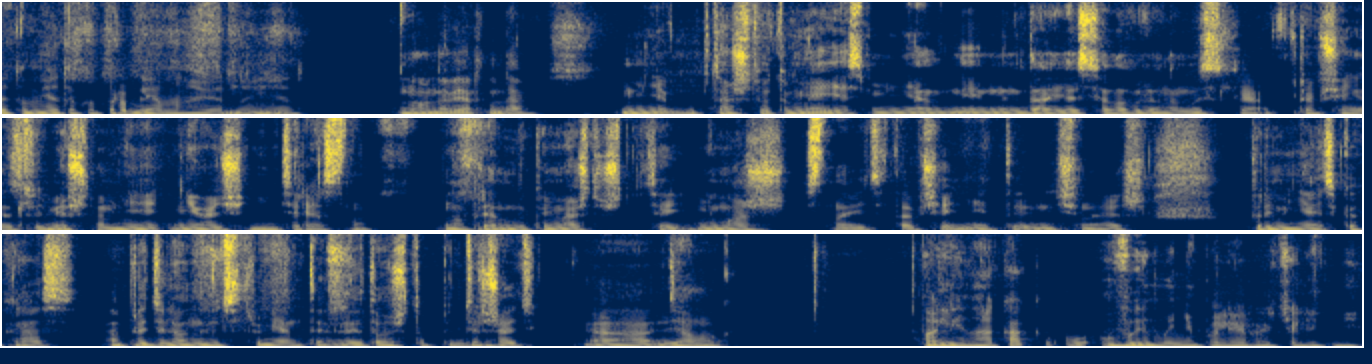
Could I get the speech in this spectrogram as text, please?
Поэтому у меня такой проблемы, наверное, mm-hmm. нет. Ну, наверное, да. Мне, потому что вот у меня есть, меня иногда я себя ловлю на мысли при общении с людьми, что мне не очень интересно. Но при этом ты понимаешь, что, что ты не можешь остановить это общение, и ты начинаешь применять как раз определенные инструменты для того, чтобы поддержать э, диалог. Полина, а как вы манипулируете людьми?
